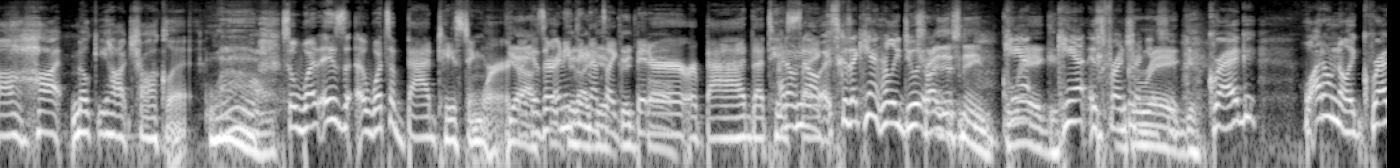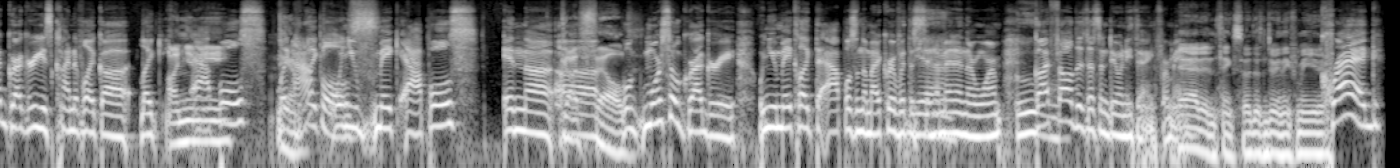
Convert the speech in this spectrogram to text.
a hot milky hot chocolate. Wow. So what is uh, what's a bad tasting word? Yeah, like, is there anything good that's like Good bitter call. or bad that tastes? I don't know. Like, It's because I can't really do it. Try this name, Can't, Greg. Can't is French onion Greg. soup. Greg. Well, I don't know. Like Greg Gregory is kind of like a like Oniony. apples. Like Yeah. like when you make apples in the uh, Gutfeld. well, more so Gregory. When you make like the apples in the microwave with the Yeah. cinnamon and they're warm. Gutfeld it doesn't do anything for me. Yeah, I didn't think so. It doesn't do anything for me either. Craig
